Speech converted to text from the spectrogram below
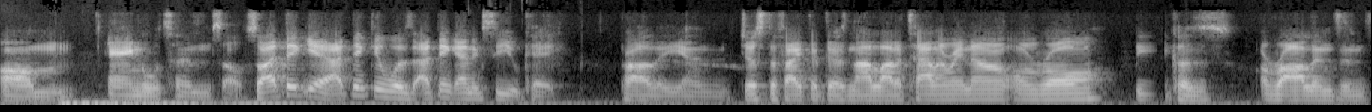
um angle to himself. So I think yeah, I think it was I think NXT UK probably, and just the fact that there's not a lot of talent right now on Raw because Rollins and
